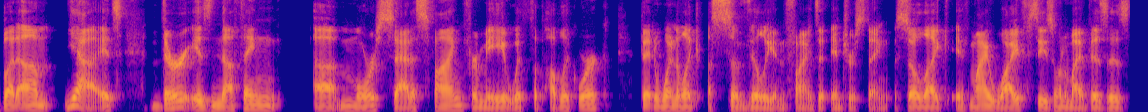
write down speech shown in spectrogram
But um yeah, it's there is nothing uh more satisfying for me with the public work than when like a civilian finds it interesting. So like if my wife sees one of my visits,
